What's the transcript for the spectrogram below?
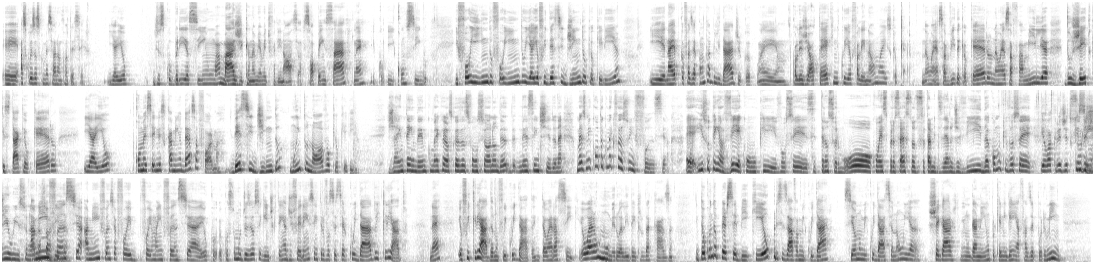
é, as coisas começaram a acontecer. E aí eu descobri assim uma mágica na minha mente. Falei, nossa, só pensar, né? E, e consigo. E foi indo, foi indo, e aí eu fui decidindo o que eu queria. E na época eu fazia contabilidade, é, colegial técnico, e eu falei, não, não é isso que eu quero. Não é essa vida que eu quero, não é essa família do jeito que está que eu quero. E aí eu comecei nesse caminho dessa forma, decidindo, muito nova, o que eu queria. Já entendendo como é que as coisas funcionam de- de- nesse sentido, né? Mas me conta como é que foi a sua infância. É, isso tem a ver com o que você se transformou, com esse processo todo que você está me dizendo de vida? Como que você Eu acredito que sim. surgiu isso na, a na minha sua vida? infância, a minha infância foi, foi uma infância. Eu, eu costumo dizer o seguinte: que tem a diferença entre você ser cuidado e criado, né? Eu fui criada, eu não fui cuidada. Então era assim. Eu era um número ali dentro da casa. Então quando eu percebi que eu precisava me cuidar, se eu não me cuidasse, eu não ia chegar em lugar nenhum, porque ninguém ia fazer por mim.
